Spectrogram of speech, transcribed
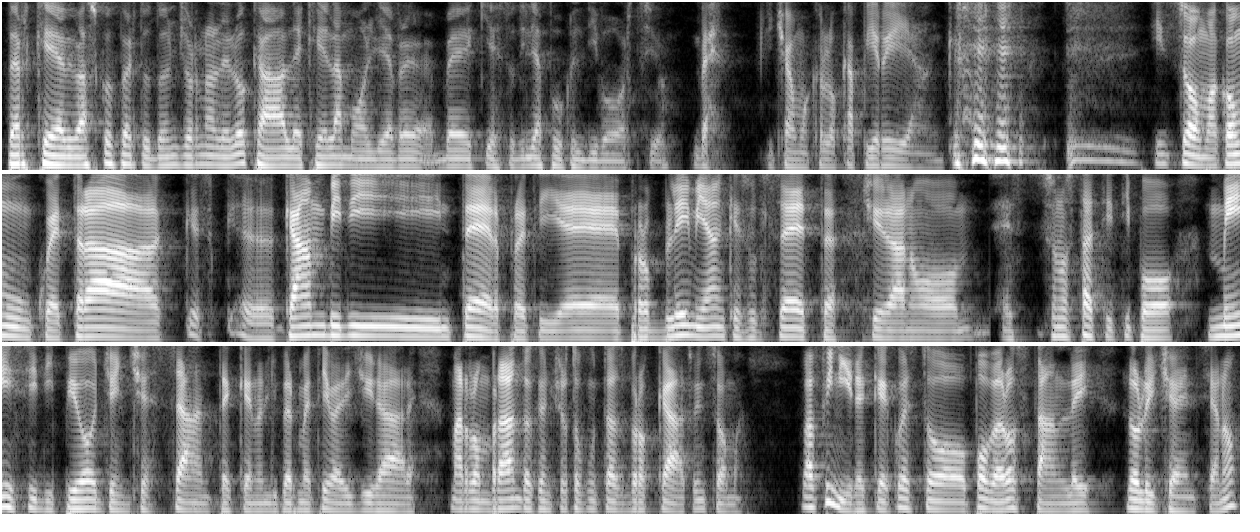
perché aveva scoperto da un giornale locale che la moglie avrebbe chiesto di lì a poco il divorzio. Beh, diciamo che lo capirei anche. Insomma, comunque, tra eh, cambi di interpreti e problemi anche sul set, c'erano. eh, sono stati tipo mesi di pioggia incessante che non gli permetteva di girare. Marlon Brando che a un certo punto ha sbroccato. Insomma, va a finire che questo povero Stanley lo licenziano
